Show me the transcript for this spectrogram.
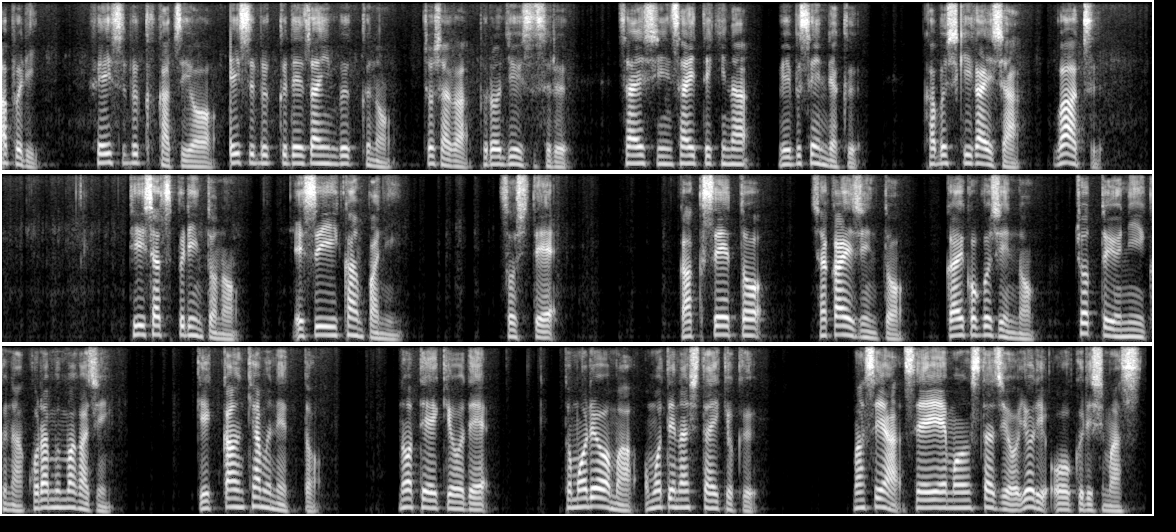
アプリ、Facebook 活用、Facebook デザインブックの著者がプロデュースする最新最適なウェブ戦略、株式会社ワークス、T シャツプリントの SE カンパニー、そして学生と社会人と外国人のちょっとユニークなコラムマガジン、月刊キャムネットの提供で、友龍馬おもてなし対局、マスヤ聖右衛門スタジオよりお送りします。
